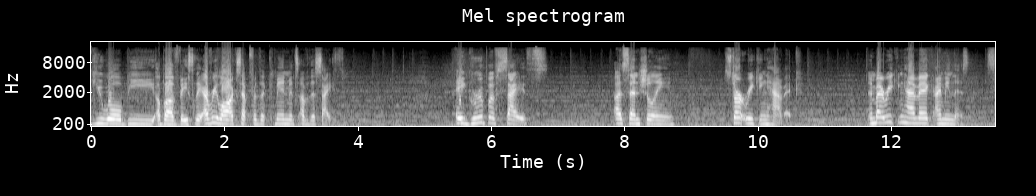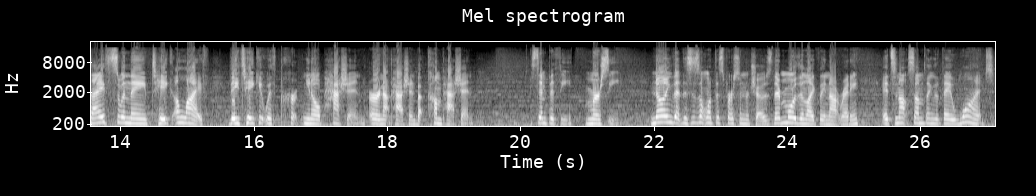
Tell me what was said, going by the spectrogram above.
you will be above basically every law except for the commandments of the scythe. A group of scythes essentially start wreaking havoc. And by wreaking havoc, I mean this. Scythes, when they take a life, they take it with, per, you know, passion, or not passion, but compassion, sympathy, mercy. Knowing that this isn't what this person chose, they're more than likely not ready. It's not something that they want.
